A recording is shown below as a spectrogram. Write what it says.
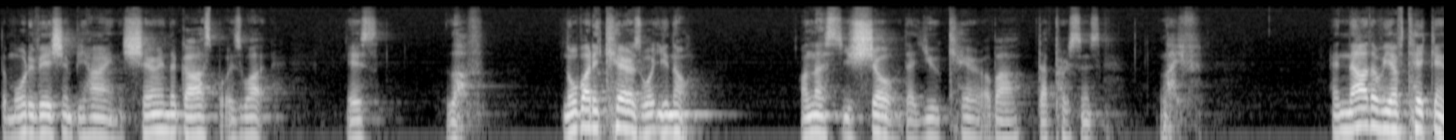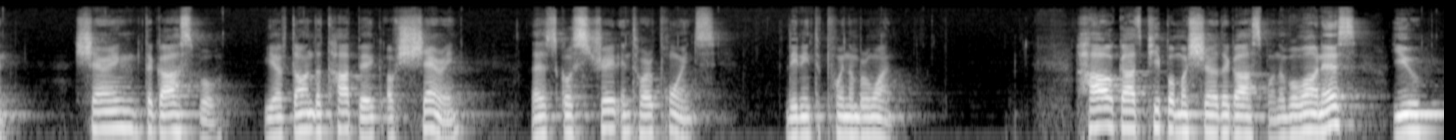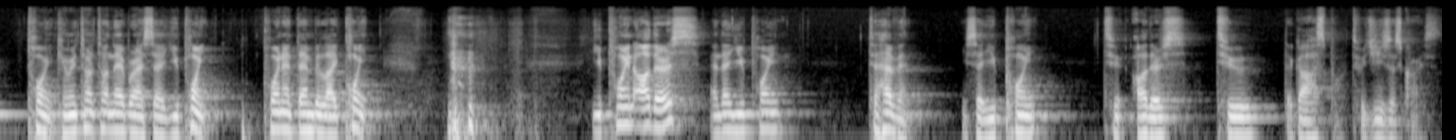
the motivation behind sharing the gospel is what? Is love. Nobody cares what you know unless you show that you care about that person's life. And now that we have taken sharing the gospel, we have done the topic of sharing, let us go straight into our points, leading to point number one. How God's people must share the gospel. Number one is you point. Can we turn to our neighbor and say, You point? Point at them, be like, Point. You point others, and then you point to heaven. You say you point to others to the gospel, to Jesus Christ.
